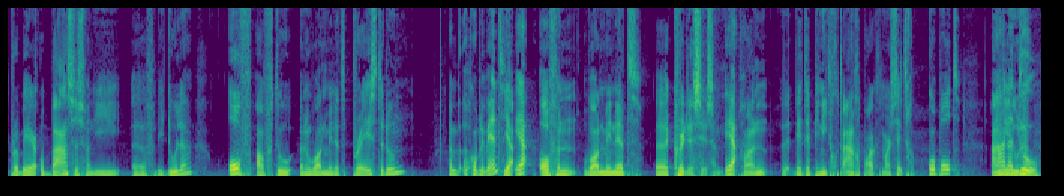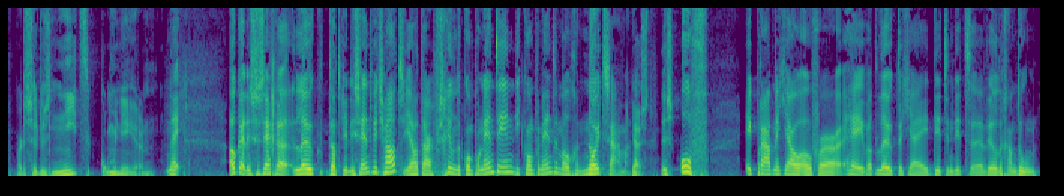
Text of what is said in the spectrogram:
probeer op basis van die, eh, van die doelen of af en toe een one-minute praise te doen. Een, een compliment. Ja. ja. Of een one-minute eh, criticism. Ja. Gewoon, dit heb je niet goed aangepakt, maar steeds gekoppeld aan, het doelen. doel. Maar dus ze dus niet combineren. Nee. Oké, dus ze zeggen, leuk dat je die sandwich had. Je had daar verschillende componenten in. Die componenten mogen nooit samen. Juist. Dus of ik praat met jou over, hey, wat leuk dat jij dit en dit eh, wilde gaan doen.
